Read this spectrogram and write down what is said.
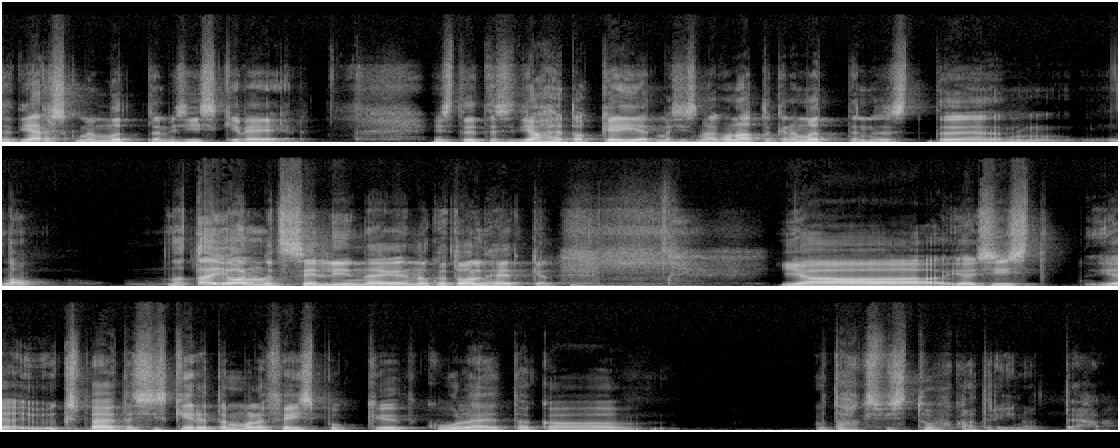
et järsku me mõtleme siiski veel. ja siis ta ütles, et jah, et okei okay,, et ma siis nagu natukene mõtlen, sest no, no ta ei olnud selline nagu tol hetkel. ja, ja siis ja üks päev ta siis kirjutab mulle Facebooki, et kuule, et aga ma tahaks vist tuhkatriinut teha.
